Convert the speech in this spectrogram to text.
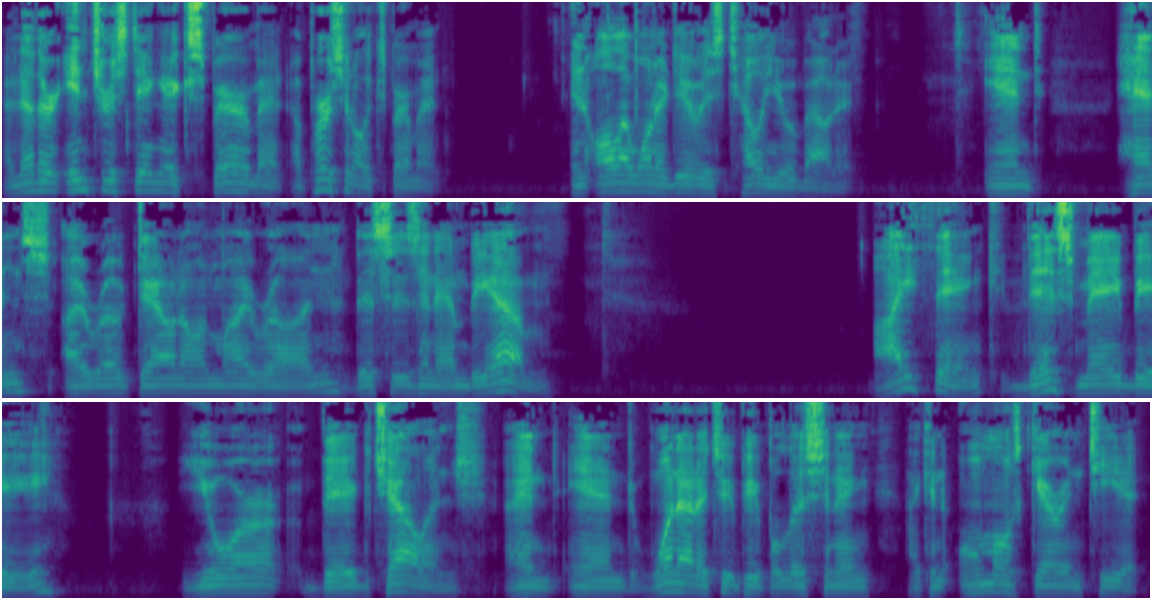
another interesting experiment, a personal experiment. And all I want to do is tell you about it. And hence I wrote down on my run, this is an MBM. I think this may be your big challenge. And, and one out of two people listening, I can almost guarantee it.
